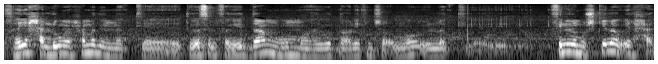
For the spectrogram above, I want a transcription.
فهي حلهم يا محمد إنك آه، تراسل فريق الدعم وهم هيردوا عليك إن شاء الله ويقول لك آه، فين المشكلة وإيه الحل؟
